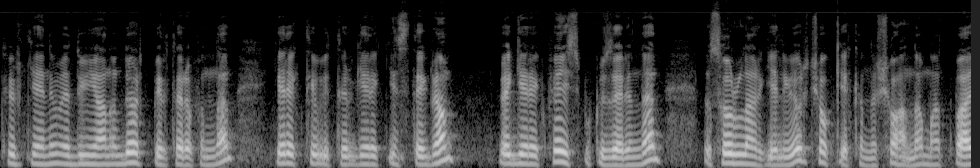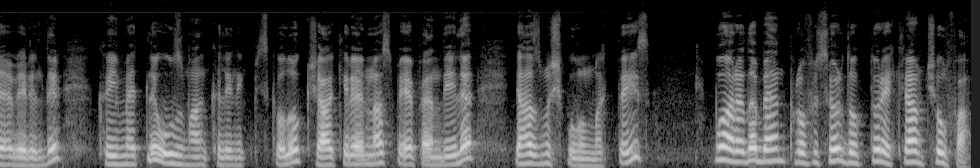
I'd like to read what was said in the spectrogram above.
Türkiye'nin ve dünyanın dört bir tarafından gerek Twitter, gerek Instagram ve gerek Facebook üzerinden sorular geliyor. Çok yakında şu anda matbaaya verildi. Kıymetli uzman klinik psikolog Şakir Elnas Beyefendi ile yazmış bulunmaktayız. Bu arada ben Profesör Doktor Ekrem Çulfa.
